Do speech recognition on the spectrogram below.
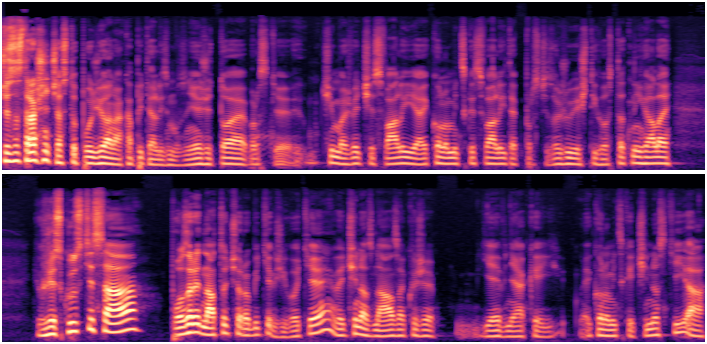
čo sa strašne často používa na kapitalizmus, nie? Že to je proste, čím máš väčšie svaly a ekonomické svaly, tak proste zožuješ tých ostatných, ale že skúste sa pozrieť na to, čo robíte v živote. Väčšina z nás akože je v nejakej ekonomickej činnosti a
